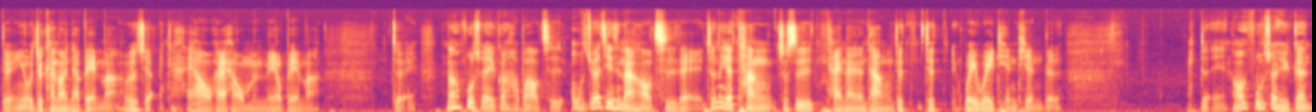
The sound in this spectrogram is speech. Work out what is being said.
对，因为我就看到人家被骂，我就觉得还好还好，我们没有被骂。对，然后浮水鱼羹好不好吃？我觉得其实蛮好吃的，就那个汤就是台南的汤，就就微微甜甜的。对，然后浮水鱼羹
